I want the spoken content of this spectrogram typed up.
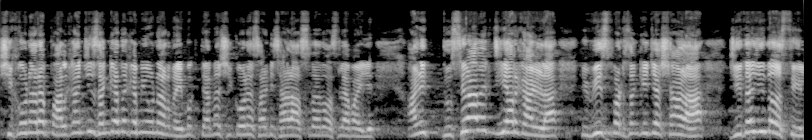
शिकवणाऱ्या पालकांची संख्या तर कमी होणार नाही. मग त्यांना शिकवण्यासाठी शाळा असल्या असल्या पाहिजे. आणि दुसरा एक जी आर काढला की वीस पटसंख्येच्या शाळा जिथं जिथं असतील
